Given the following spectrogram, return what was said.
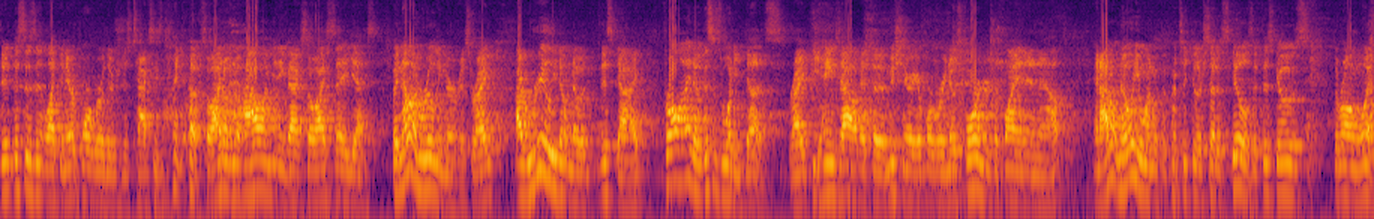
this isn't like an airport where there's just taxis lined up. So I don't know how I'm getting back, so I say yes. But now I'm really nervous, right? I really don't know this guy. For all I know, this is what he does, right? He hangs out at the missionary airport where he knows foreigners are flying in and out. And I don't know anyone with a particular set of skills if this goes the wrong way.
